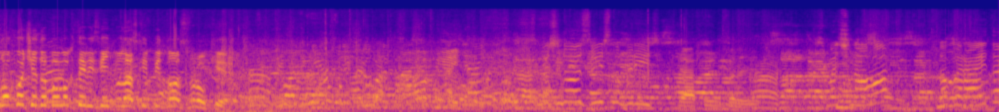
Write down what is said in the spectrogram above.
Хто хоче допомогти, візьміть, будь ласка, піднос в руки. Смачного, звісно, беріть. Смачного. Добирайте.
